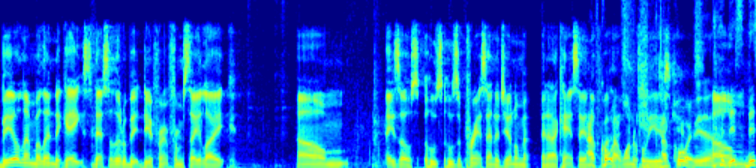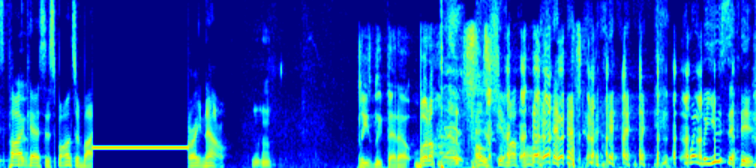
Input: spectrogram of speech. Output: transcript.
Bill and Melinda Gates, that's a little bit different from say like, um, Bezos, who's who's a prince and a gentleman, and I can't say enough about how wonderful he is. Of course. Yeah. this Um, this podcast is sponsored by right now. Please bleep that out. But um, Oh shit, my fault. Wait, but you said it.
